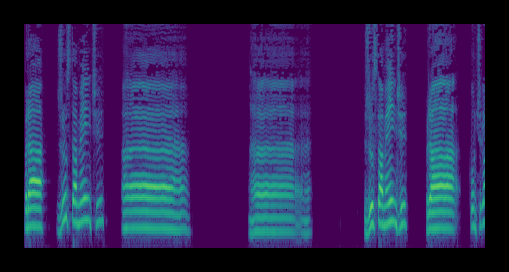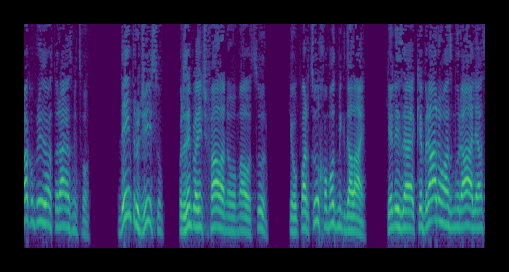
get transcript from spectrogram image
para justamente justamente para continuar cumprindo a Torá e as mitzvot. Dentro disso, por exemplo, a gente fala no Mao Tzur, que é o Parzu Homod Migdalai, que eles é, quebraram as muralhas.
